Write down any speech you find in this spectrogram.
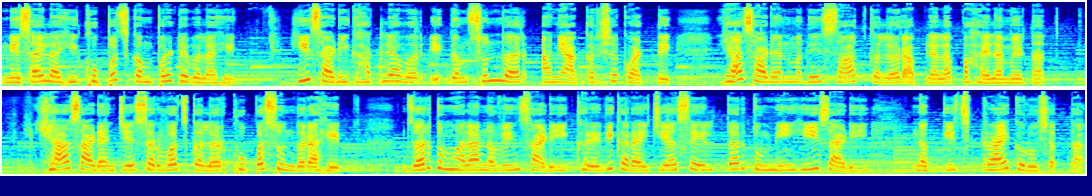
नेसायलाही खूपच कम्फर्टेबल आहे. ही साडी घातल्यावर एकदम सुंदर आणि आकर्षक वाटते. ह्या साड्यांमध्ये सात कलर आपल्याला पाहायला मिळतात. ह्या साड्यांचे सर्वच कलर खूपच सुंदर आहेत. जर तुम्हाला नवीन साडी खरेदी करायची असेल तर तुम्ही ही साडी नक्कीच ट्राय करू शकता.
